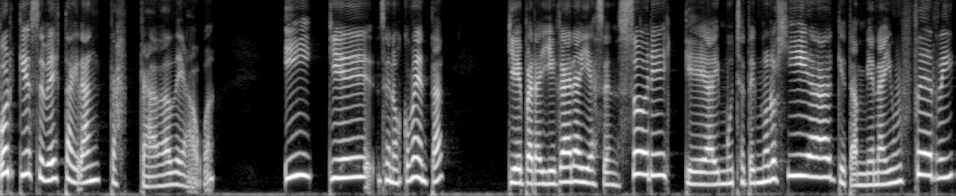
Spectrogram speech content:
porque se ve esta gran cascada de agua y que se nos comenta que para llegar hay ascensores, que hay mucha tecnología, que también hay un ferry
